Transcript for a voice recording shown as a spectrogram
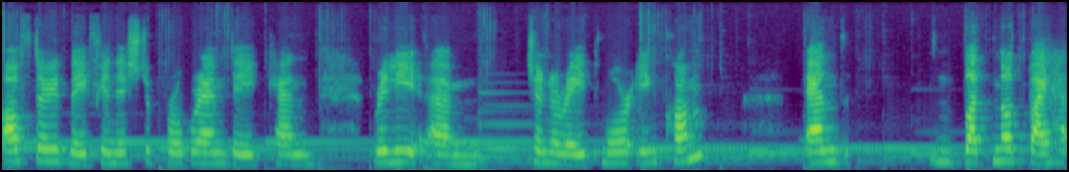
after they finish the program they can really um, generate more income. And but not by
